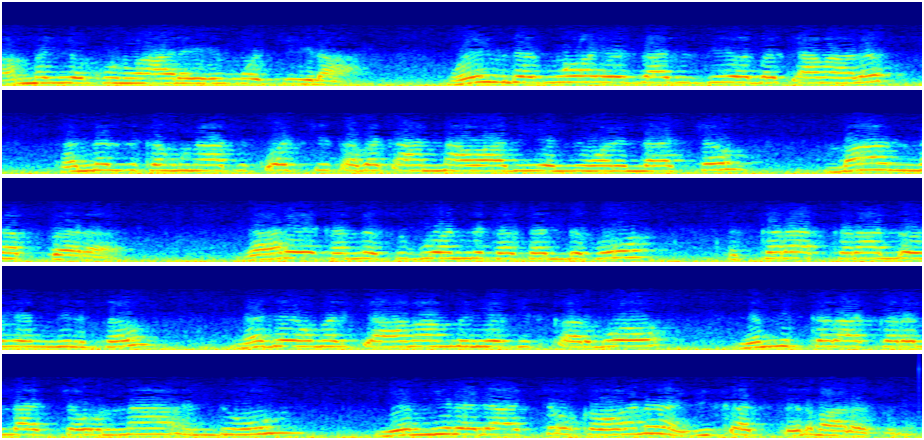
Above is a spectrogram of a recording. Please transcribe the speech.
አመየኩኑ አለይህም ወኪላ ወይም ደግሞ የዛ ጊዜ በቂያ ማለት ከነዚህ ከሙናፊቆች ጠበቃና ዋቢ የሚሆንላቸው ማን ነበረ? ዛሬ ከነሱ ጎን ተሰልፎ እከራከራለሁ የሚል ሰው ነገ የውመልቅያማ ምን የፊት ቀርቦ የሚከራከርላቸውና እንዲሁም የሚረዳቸው ከሆነ ይቀጥል ማለቱ ነው።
